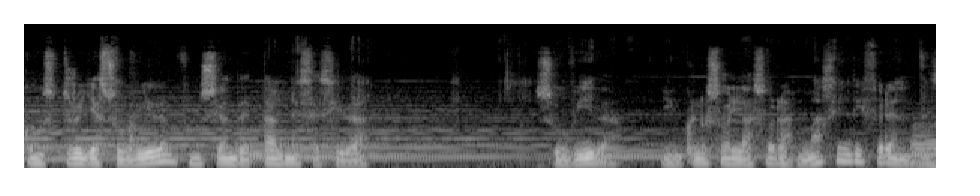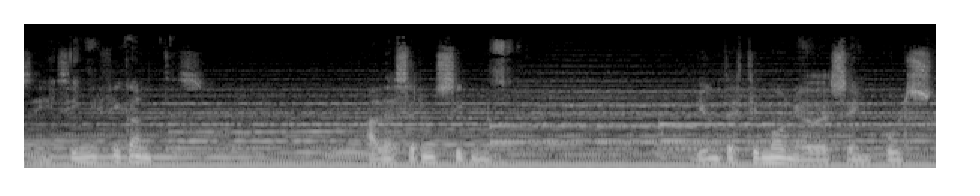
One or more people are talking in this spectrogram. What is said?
construya su vida en función de tal necesidad. Su vida, incluso en las horas más indiferentes e insignificantes, ha de ser un signo y un testimonio de ese impulso.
